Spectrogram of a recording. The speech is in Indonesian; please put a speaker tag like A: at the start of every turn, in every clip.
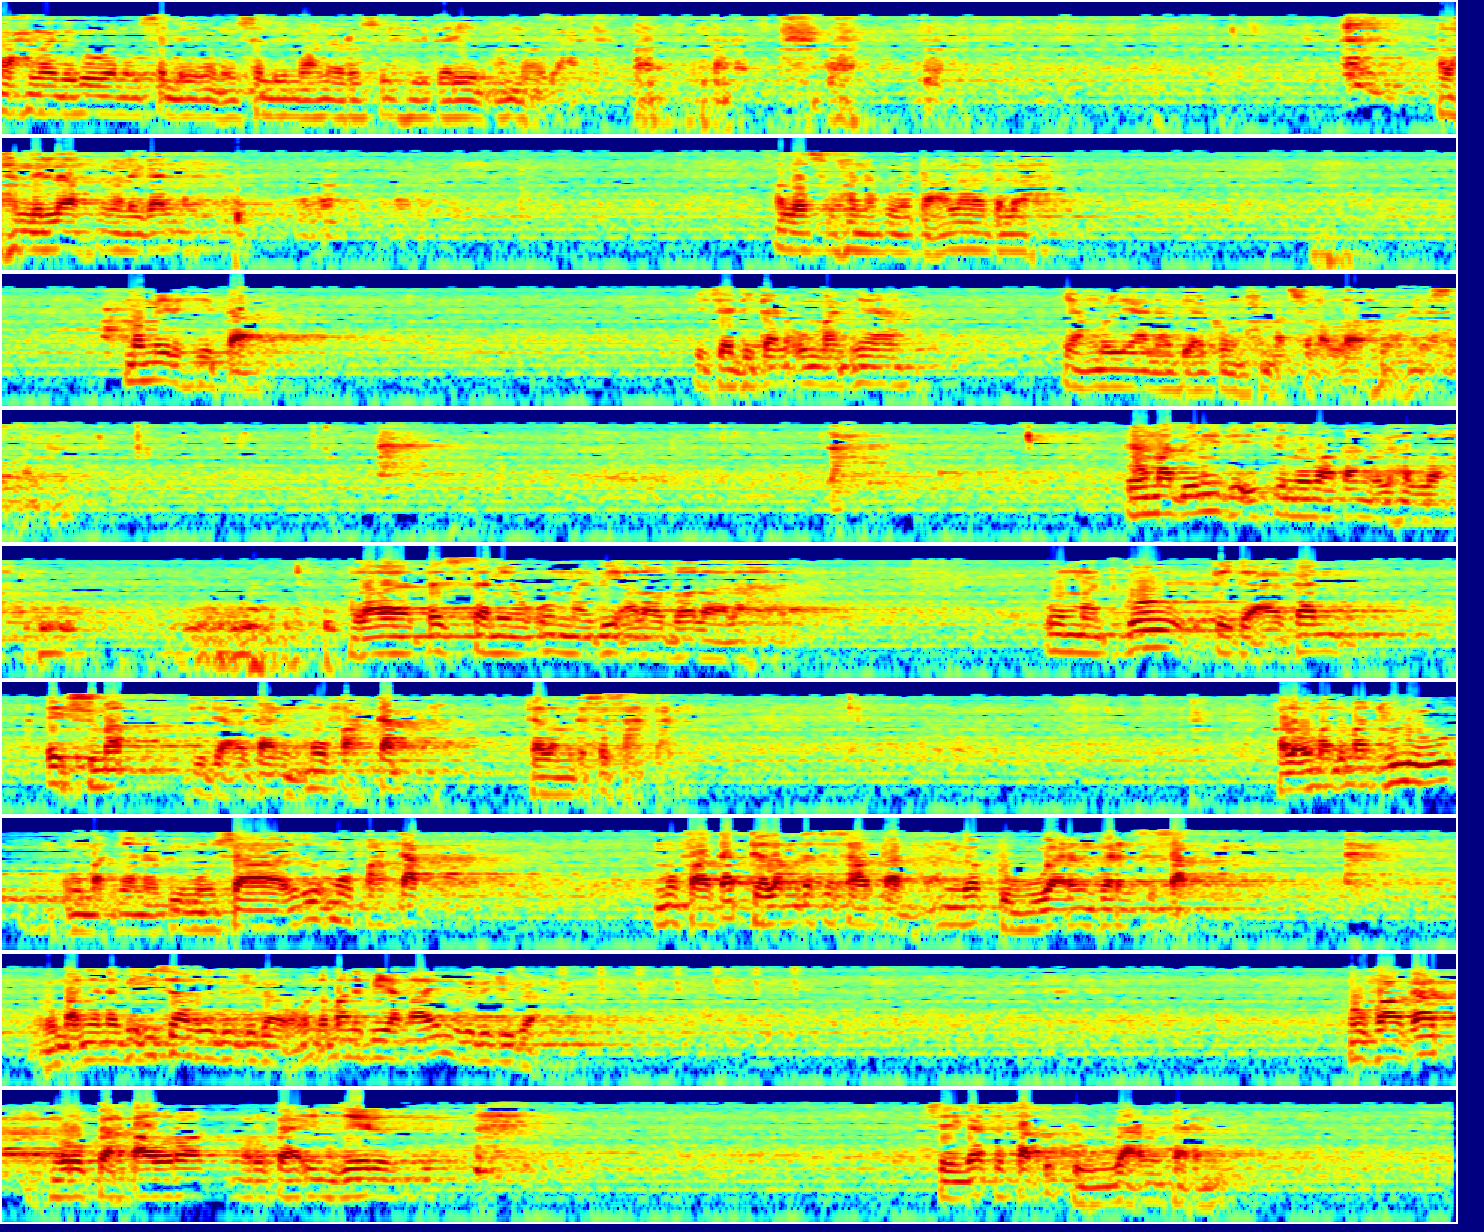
A: نحمده ونصلي ونسلم على رسوله الكريم أما بعد Alhamdulillah mengatakan Allah Subhanahu wa taala telah memilih kita dijadikan umatnya yang mulia Nabi Agung Muhammad sallallahu alaihi wasallam. Umat ini diistimewakan oleh Allah. La tajtami'u ummati ala dhalalah. Umatku tidak akan ijma, tidak akan mufakat dalam kesesatan. Kalau umat-umat dulu, umatnya Nabi Musa itu mufakat mufakat dalam kesesatan hingga bareng-bareng sesat Umatnya Nabi Isa begitu juga, umat Nabi yang lain begitu juga. Mufakat merubah Taurat, merubah Injil, sehingga sesat itu bareng-bareng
